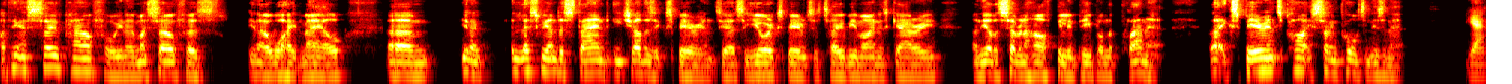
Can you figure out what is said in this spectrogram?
I think that's so powerful. You know, myself as you know a white male, um, you know, unless we understand each other's experience. Yeah, so your experience as Toby, mine as Gary, and the other seven and a half billion people on the planet. That experience part is so important, isn't it? Yeah,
